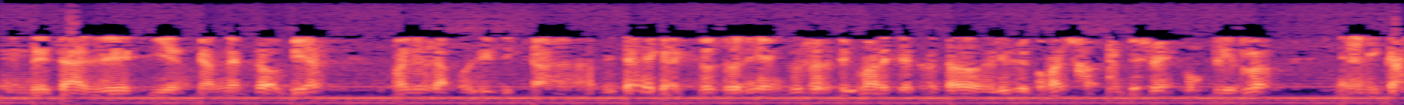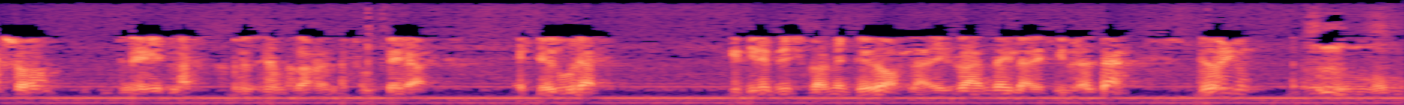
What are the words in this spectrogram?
en detalle y en carne propia cuál es la política británica, que el otro día incluso de firmar ese tratado de libre comercio empezó a incumplirlo en el caso de las, las fronteras este, duras, que tiene principalmente dos, la de Irlanda y la de Gibraltar. Te doy un,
